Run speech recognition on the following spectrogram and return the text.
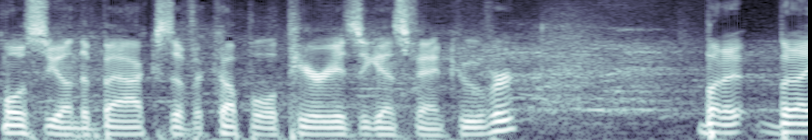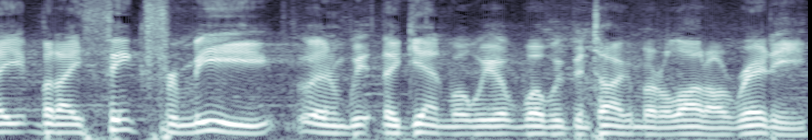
mostly on the backs of a couple of periods against Vancouver. But but I but I think for me, and we, again, what we what we've been talking about a lot already.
